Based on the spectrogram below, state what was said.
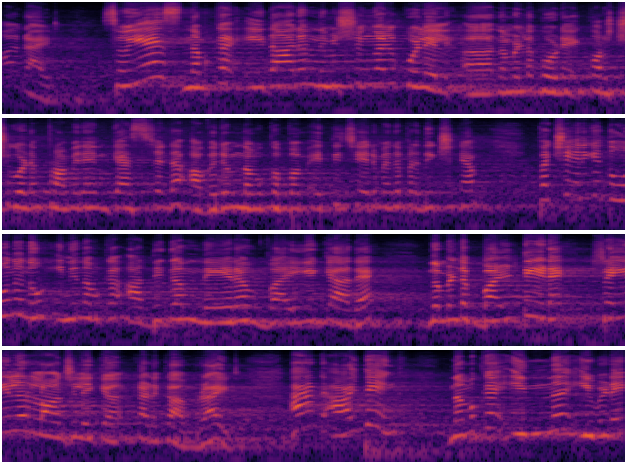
All right. So yes, നമുക്ക് ഏതാനും നിമിഷങ്ങൾക്കുള്ളിൽ നമ്മുടെ കൂടെ കുറച്ചുകൂടെ പ്രൊമിനന്റ് ഗസ്റ്റ് ഉണ്ട് അവരും നമുക്കൊപ്പം എത്തിച്ചേരുമെന്ന് പ്രതീക്ഷിക്കാം പക്ഷെ എനിക്ക് തോന്നുന്നു ഇനി നമുക്ക് അധികം നേരം വൈകിക്കാതെ നമ്മളുടെ ബൾട്ടിയുടെ ട്രെയിലർ ലോഞ്ചിലേക്ക് കിടക്കാം റൈറ്റ് ആൻഡ് ഐ തിങ്ക് നമുക്ക് ഇന്ന് ഇവിടെ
